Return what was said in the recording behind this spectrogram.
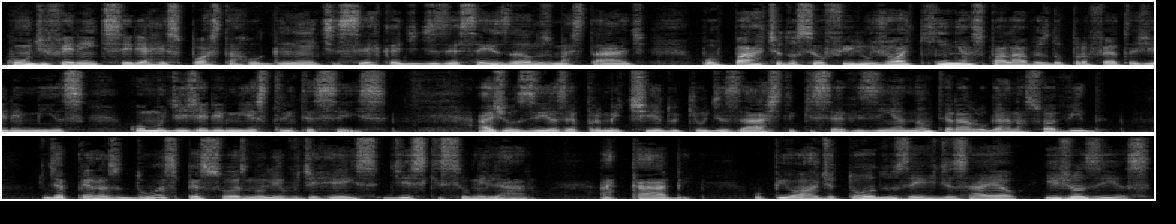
Quão diferente seria a resposta arrogante, cerca de 16 anos mais tarde, por parte do seu filho Joaquim às palavras do profeta Jeremias, como diz Jeremias 36. A Josias é prometido que o desastre que se avizinha não terá lugar na sua vida. De apenas duas pessoas no livro de Reis diz que se humilharam: Acabe, o pior de todos os reis de Israel, e Josias,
